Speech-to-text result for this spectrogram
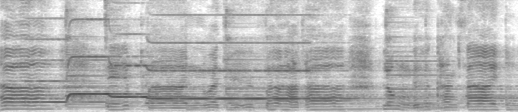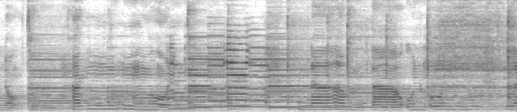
ท่าเจ็บปานว่าถือฟ้าพาลงเอือข้างซ้ายน้องจุนพังมุนน้ำตาอุ่นๆไหล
